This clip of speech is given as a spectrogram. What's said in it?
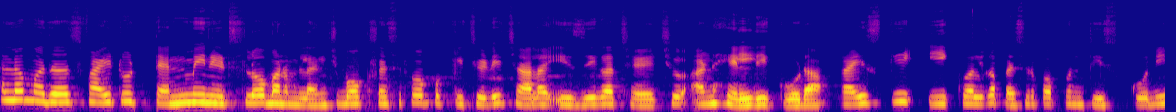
Hello mothers five to ten మినిట్స్లో మనం లంచ్ బాక్స్ పెసరపప్పు కిచిడి చాలా ఈజీగా చేయొచ్చు అండ్ హెల్దీ కూడా. రైస్కి ఈక్వల్గా పెసరపప్పుని తీసుకుని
